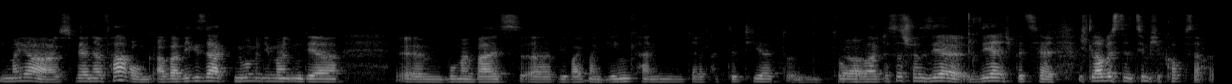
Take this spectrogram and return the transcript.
Naja, es wäre eine Erfahrung. Aber wie gesagt, nur mit jemandem, der, ähm, wo man weiß, äh, wie weit man gehen kann, der das akzeptiert und so. Ja. Aber das ist schon sehr, sehr speziell. Ich glaube, es ist eine ziemliche Kopfsache.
